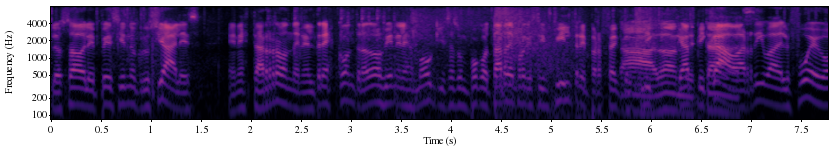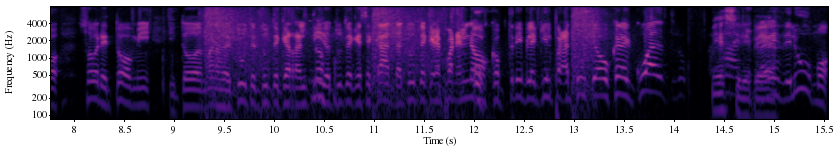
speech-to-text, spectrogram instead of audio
Los AWP siendo cruciales. En esta ronda, en el 3 contra 2, viene el smoke, quizás un poco tarde porque se infiltra y perfecto. El Ah, que ¿dónde ha picado estás? arriba del fuego sobre Tommy y todo en manos de Tute. Tute que erra el tiro, No. Tute que se canta, Tute que le pone el noscope, triple kill para Tute, va a buscar el 4. Mira si le a través pega. del humo,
